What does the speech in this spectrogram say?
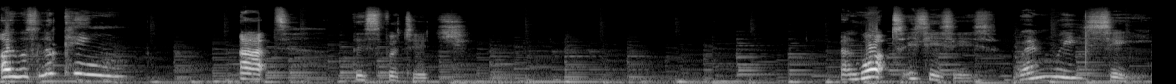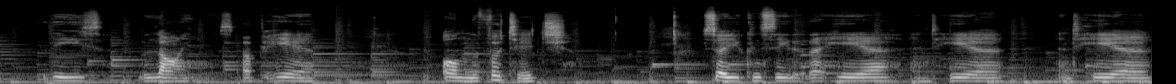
I was looking at this footage. And what it is is when we see these lines appear on the footage so you can see that they're here and here and here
